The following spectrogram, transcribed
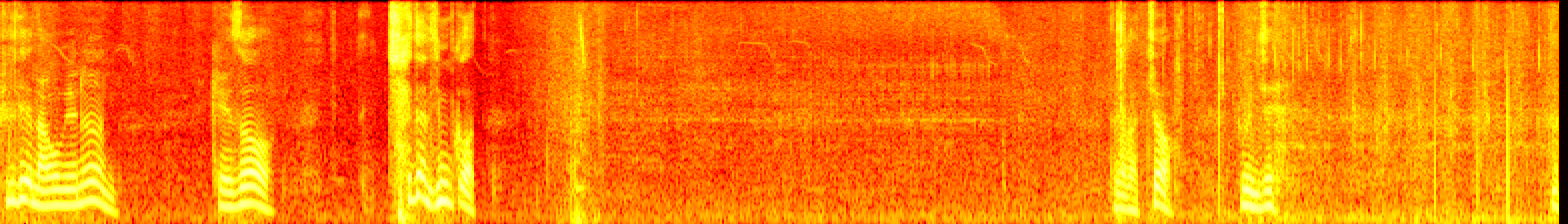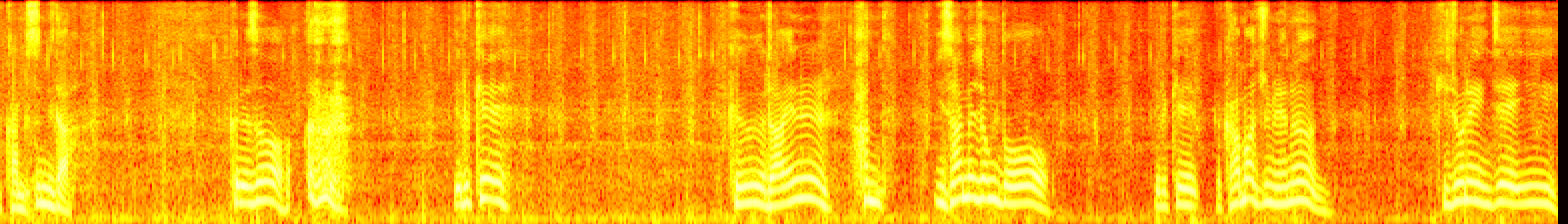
필드에 나오면은 해서 최대한 힘껏 들어갔죠? 그리고 이제 감습니다. 그래서 이렇게 그 라인을 한 2, 3회 정도 이렇게 감아주면은 기존에 이제 이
